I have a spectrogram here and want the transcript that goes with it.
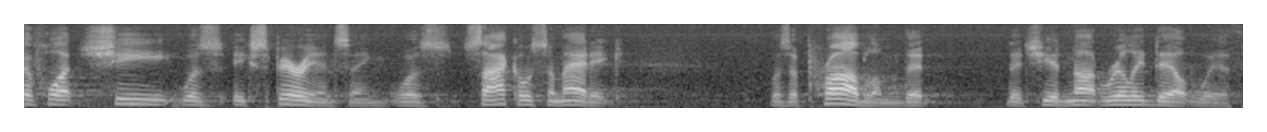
of what she was experiencing was psychosomatic, was a problem that, that she had not really dealt with.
